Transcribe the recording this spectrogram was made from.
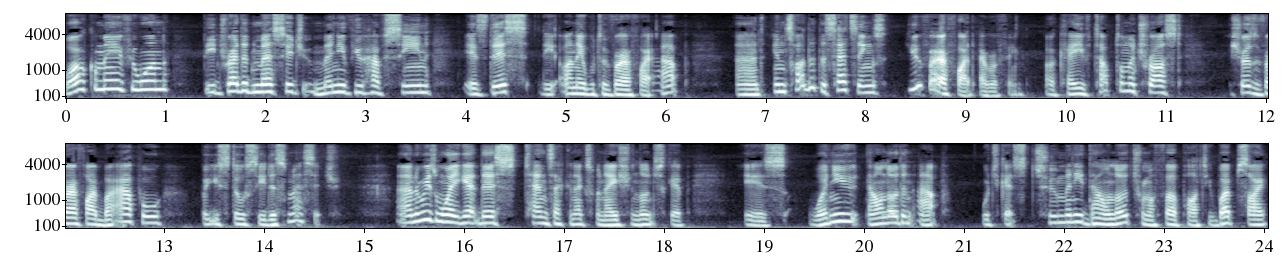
Welcome everyone. The dreaded message many of you have seen is this, the unable to verify app. And inside of the settings, you verified everything. Okay, you've tapped on the trust, it shows verified by Apple, but you still see this message. And the reason why you get this 10 second explanation, don't skip, is when you download an app which gets too many downloads from a third party website,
